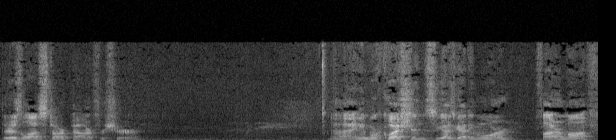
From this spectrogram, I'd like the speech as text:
there is a lot of star power for sure. Uh, any more questions? You guys got any more? Fire them off.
